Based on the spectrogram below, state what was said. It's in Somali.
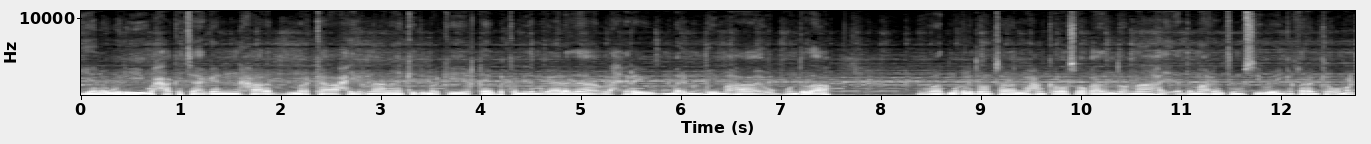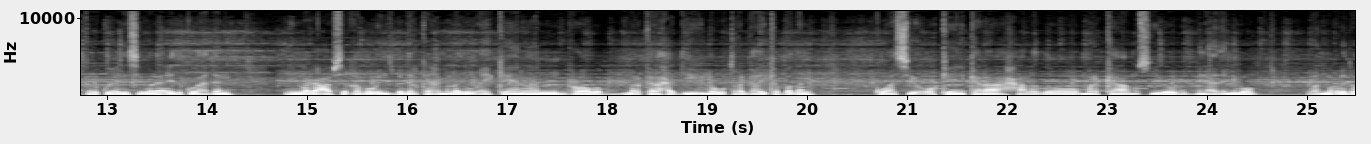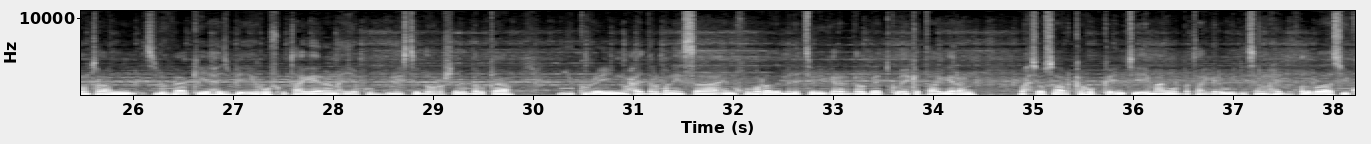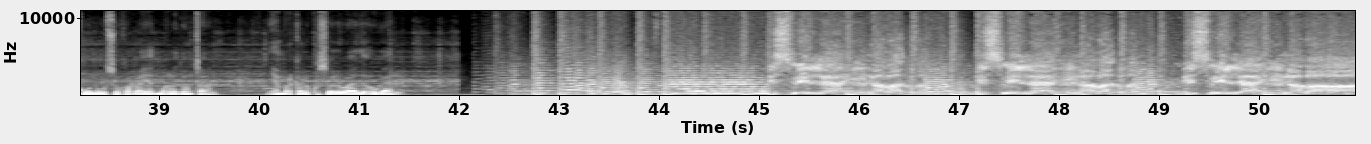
Iyana weli waxaa ka taagan xaalad markaa xayrnaana kadib markii qeybo ka mida magaalada la xiray marin muhiim ahaa oo buundada ah waad maqli doontaan waxaan kaloo soo qaadan doonaa hay'adda maareynta musiibooyinka qaranka oo mar kale ku celisay walaaceeda ku aadan in laga cabsi qabo in isbeddelka cimiladu ay keenaan roobab markaa xaddigii loogu talagalay ka badan kuwaasi oo keeni kara xaalado markaa musiibo bini-aadamnimo waad maqli doontaan slovakiya xisbi ay ruushku taageeraan ayaa ku guuleystay doorashada dalka. Yukrain waxay dalbanaysaa in khubarada militariga reer galbeedku ay ka taageeraan wax soo saarka hubka intii ay maalin walba taageero weydiisan lahayd. Qodobadaasi kuwa nagu soo kordha ayaad maqli doontaan. Ee mar kale ku soo dhawaada ogaal. Ilaahay nadriga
